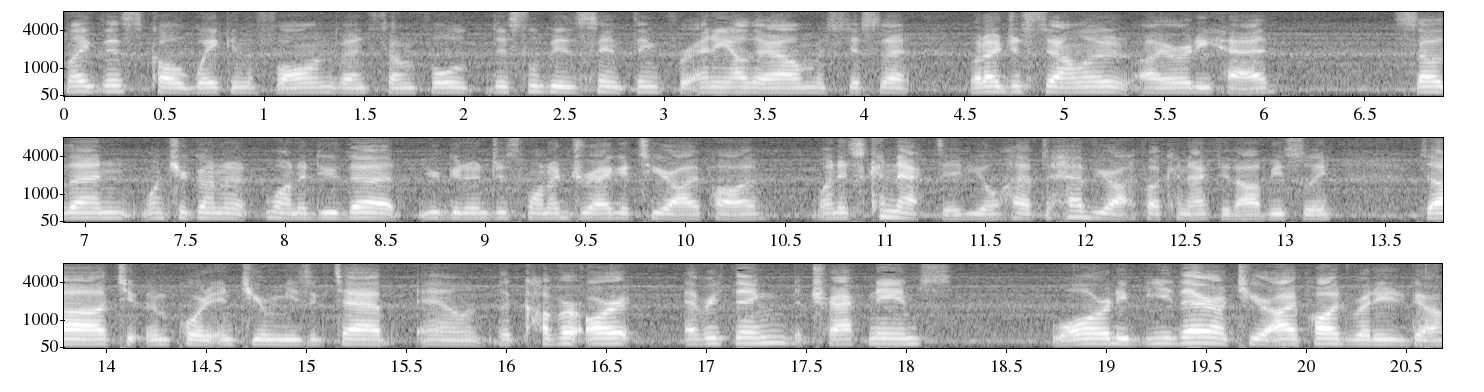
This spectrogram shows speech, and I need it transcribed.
like this called Awaken the Fallen Avenged Sevenfold. This will be the same thing for any other album. It's just that what I just downloaded, I already had. So then, once you're going to want to do that, you're going to just want to drag it to your iPod. When it's connected, you'll have to have your iPod connected, obviously, to, uh, to import it into your music tab. And the cover art, everything, the track names, will already be there onto your iPod, ready to go.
